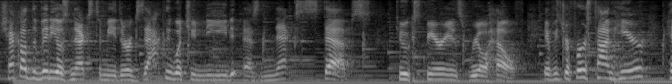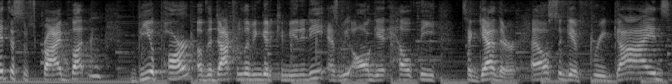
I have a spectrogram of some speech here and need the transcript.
Check out the videos next to me. They're exactly what you need as next steps to experience real health. If it's your first time here, hit the subscribe button. Be a part of the Dr. Livingood community as we all get healthy together. I also give free guides,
